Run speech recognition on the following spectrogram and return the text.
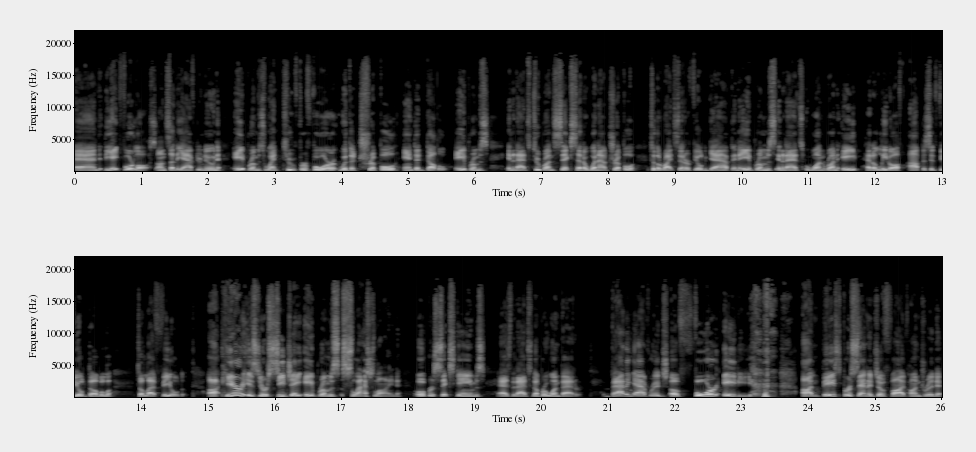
And the 8 4 loss on Sunday afternoon, Abrams went 2 for 4 with a triple and a double. Abrams in an Nats two run six had a one out triple to the right center field gap, and Abrams in an Nats one run eighth had a leadoff opposite field double to left field. Uh, here is your CJ Abrams slash line over six games as the Nats number one batter batting average of 480, on base percentage of 500,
